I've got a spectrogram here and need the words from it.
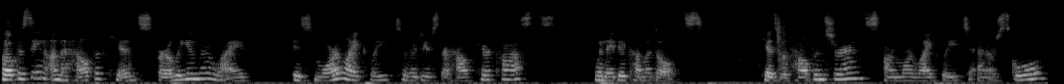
Focusing on the health of kids early in their life is more likely to reduce their healthcare costs when they become adults. Kids with health insurance are more likely to enter school,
